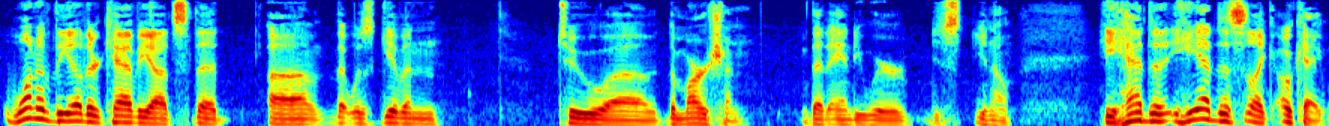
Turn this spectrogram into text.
one of the other caveats that uh, that was given to uh, the Martian that Andy Weir just you know he had to he had this like okay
